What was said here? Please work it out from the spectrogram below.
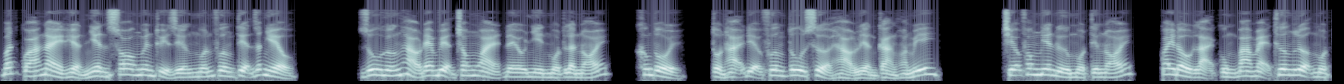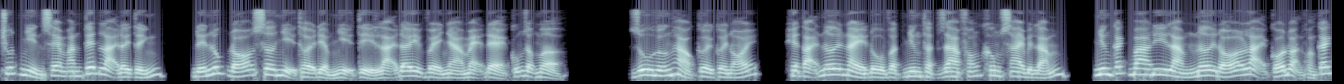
bất quá này hiển nhiên so nguyên thủy giếng muốn phương tiện rất nhiều. Du hướng hảo đem viện trong ngoài đều nhìn một lần nói, không tồi, tổn hại địa phương tu sửa hảo liền càng hoàn mỹ. Triệu phong niên ừ một tiếng nói, quay đầu lại cùng ba mẹ thương lượng một chút nhìn xem ăn tết lại đây tính, đến lúc đó sơ nhị thời điểm nhị tỷ lại đây về nhà mẹ đẻ cũng rộng mở. Du hướng hảo cười cười nói, hiện tại nơi này đồ vật nhưng thật ra phóng không sai biệt lắm, nhưng cách ba đi làm nơi đó lại có đoạn khoảng cách,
